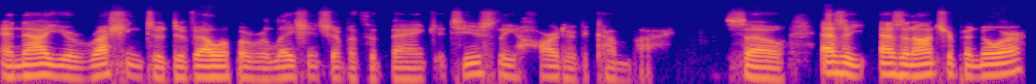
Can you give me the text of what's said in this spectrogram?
and now you're rushing to develop a relationship with the bank, it's usually harder to come by. So as a as an entrepreneur,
